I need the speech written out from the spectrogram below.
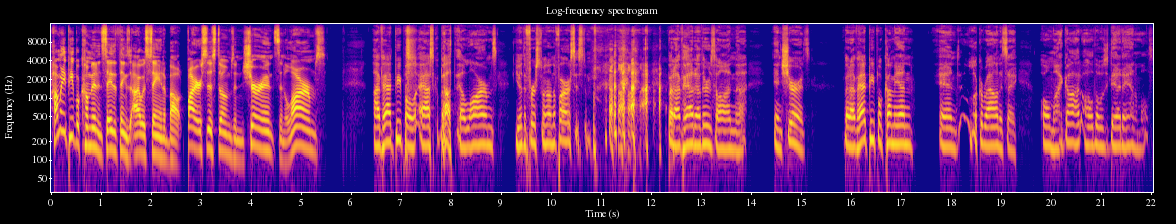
How many people come in and say the things I was saying about fire systems and insurance and alarms? I've had people ask about the alarms. You're the first one on the fire system. but I've had others on uh, insurance. But I've had people come in and look around and say, Oh my God, all those dead animals.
